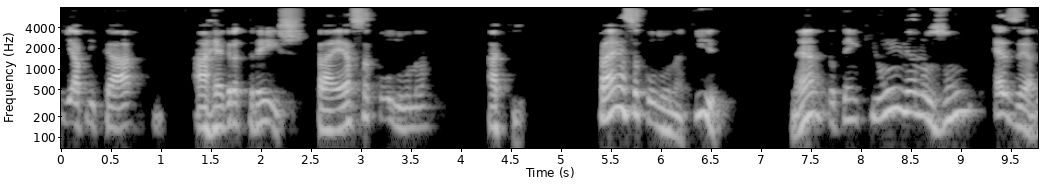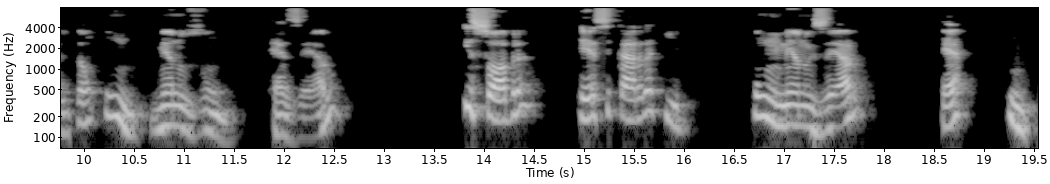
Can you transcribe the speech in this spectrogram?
e aplicar a regra 3 para essa coluna aqui. Para essa coluna aqui, né, eu tenho que 1 menos 1 é zero. Então, 1 menos 1 é zero. E sobra esse cara daqui. 1 menos 0 é 1.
